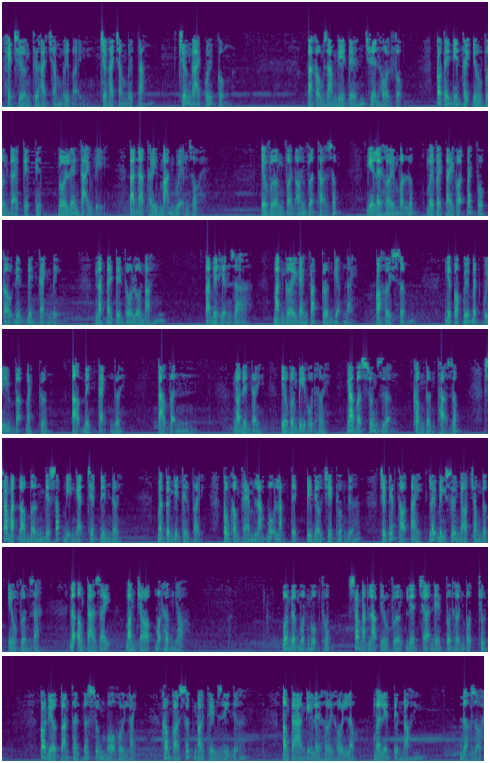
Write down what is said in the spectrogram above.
Hết chương thứ 217 Chương 218 Chướng ngại cuối cùng. Ta không dám nghĩ đến chuyện hồi phục. Có thể nhìn thấy yêu vương đời kế tiếp Ngồi lên đại vị, Ta đã thấy mãn nguyện rồi. Yêu vương vừa nói vừa thở dốc Nghỉ lây hơi một lúc Mới vây tay gọi bách vô cầu đến bên cạnh mình. Nắm tay tên thổ lỗ nói, Ta biết hiện giờ, Bạn người gánh vác cơ nghiệp này Có hơi sớm, Nhưng có quy bất quy và bách cương Ở bên cạnh ngươi. Ta vẫn Nói đến đây, Yêu vương bị hụt hơi, Ngã vật xuống giường, Không ngừng thở dốc Sang mặt đỏ bừng như sắp bị nghẹn chết đến nơi. Bà cường nhìn thế vậy, Cũng không thèm làm bộ làm tịch Đi điều chế thuốc nữa Trực tiếp thỏ tay, lấy bình sữa nhỏ trong ngực yêu vương ra. Đợi ông ta dậy Bon cho một hớp nhỏ. Uống được một ngụm thuốc Sang mặt lão yêu vương liền trở nên tốt hơn một chút. Có điều toàn thân ướt sũng mồ hôi lạnh, Không còn sức nói thêm gì nữa. Ông ta nghỉ lấy hơi hồi lâu Mà lên tiếng nói. Được rồi,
